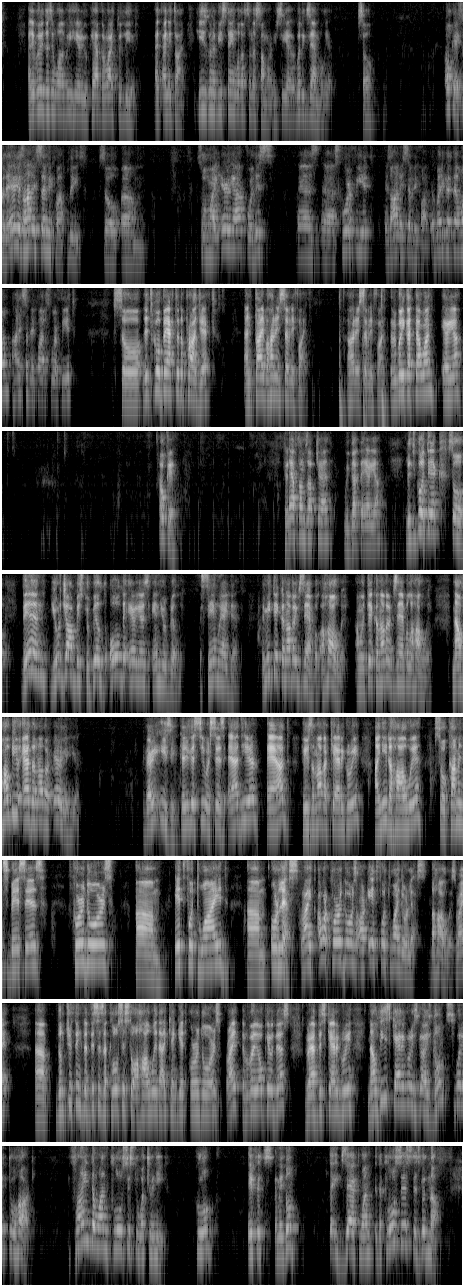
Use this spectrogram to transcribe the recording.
Anybody doesn't want to be here, you have the right to leave at any time. He's going to be staying with us in the summer. You see a good example here. So. Okay, so the area is 175, please. So, um, so my area for this is uh, square feet is 175. Everybody got that one? 175 square feet. So let's go back to the project and type 175. 175. Everybody got that one? Area? Okay. Can I have thumbs up, Chad? We got the area. Let's go take, so then your job is to build all the areas in your building, the same way I did. Let me take another example, a hallway. I'm going to take another example, a hallway. Now, how do you add another area here? Very easy. Can you guys see where it says add here? Add. Here's another category. I need a hallway. So common spaces, corridors, um, eight foot wide um, or less, right? Our corridors are eight foot wide or less, the hallways, right? Uh, don't you think that this is the closest to a hallway that I can get corridors, right? Everybody okay with this? Grab this category. Now these categories, guys, don't sweat it too hard. Find the one closest to what you need. Cool? If it's, I mean, don't the exact one. The closest is good enough.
